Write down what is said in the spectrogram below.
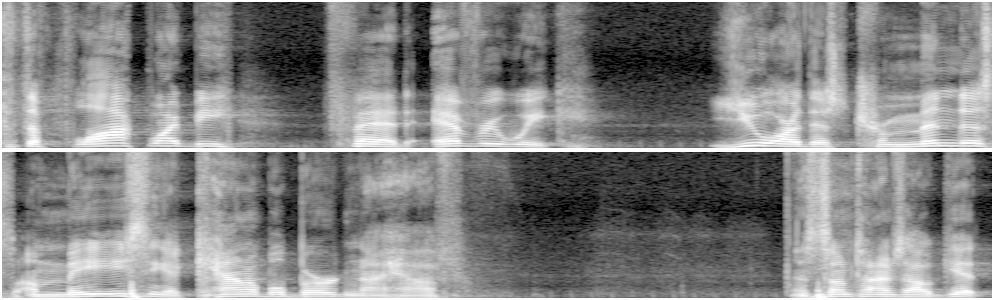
That the flock might be fed every week. You are this tremendous, amazing, accountable burden I have. And sometimes I'll get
